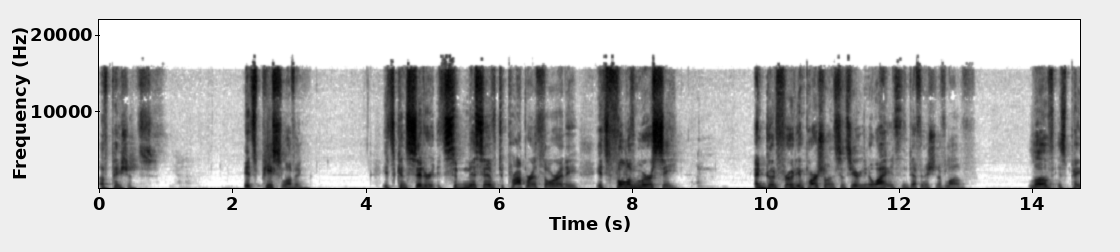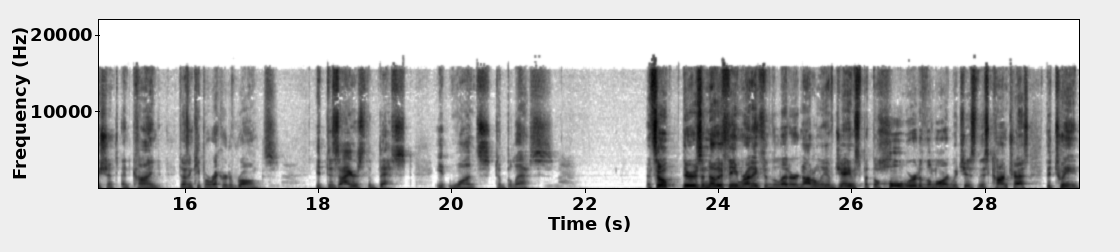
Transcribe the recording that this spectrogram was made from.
of patience. It's peace loving. It's considerate. It's submissive to proper authority. It's full of mercy and good fruit, impartial and sincere. You know why? It's the definition of love. Love is patient and kind. It doesn't keep a record of wrongs. It desires the best. It wants to bless. And so there is another theme running through the letter, not only of James, but the whole word of the Lord, which is this contrast between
